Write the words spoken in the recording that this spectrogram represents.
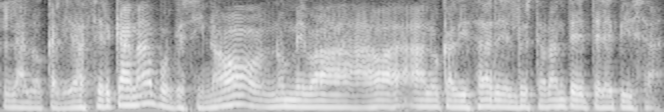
la localidad cercana, porque si no, no me va a, localizar el restaurante de Telepisa.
